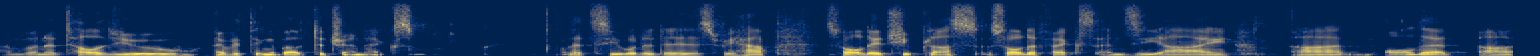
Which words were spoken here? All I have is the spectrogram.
I'm going to tell you everything about the Gen X. Let's see what it is. We have Plus, Zolid FX, and ZI. Uh, all that uh,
